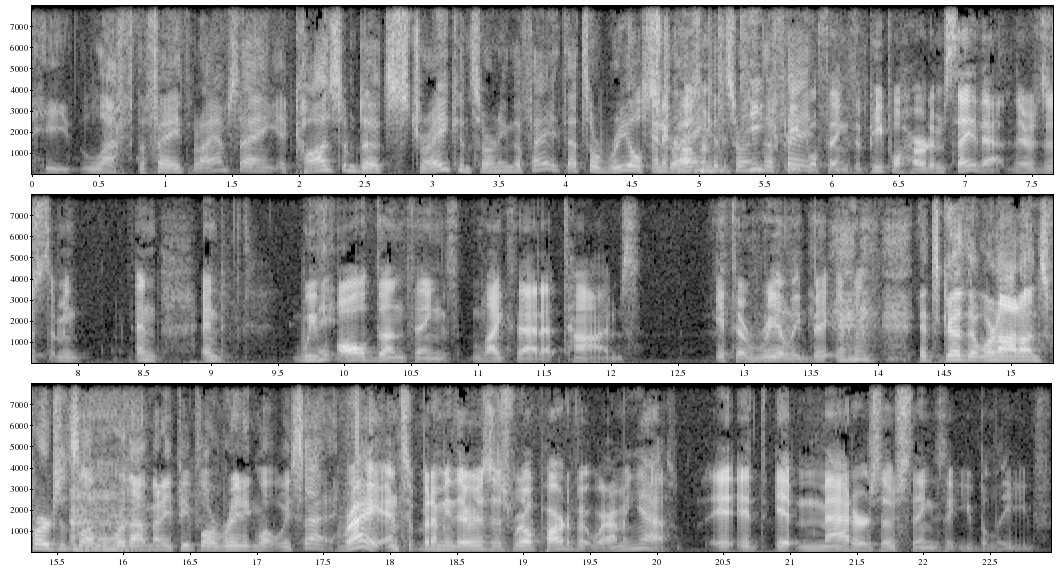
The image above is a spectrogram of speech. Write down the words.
he left the faith, but I am saying it caused him to stray concerning the faith. That's a real stray and it caused him to concerning teach the faith. people things. And people heard him say that. There's just, I mean, and and we've all done things like that at times. It's a really big. I mean, it's good that we're not on Spurgeon's level where that many people are reading what we say. right? And so, but I mean, there is this real part of it where I mean, yeah, it it, it matters those things that you believe.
